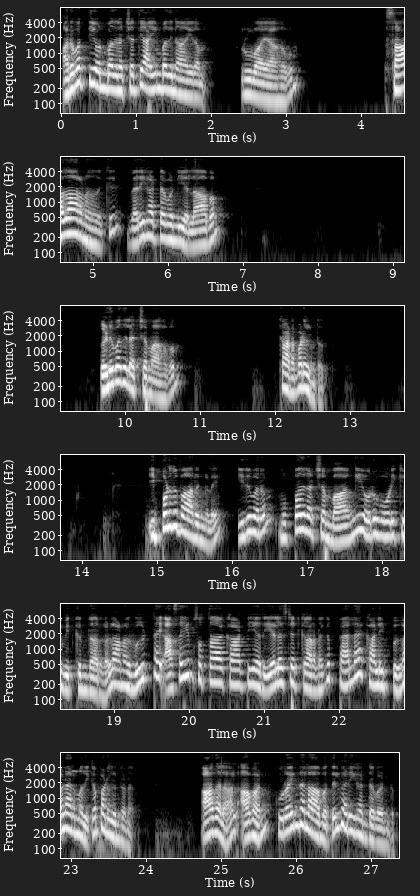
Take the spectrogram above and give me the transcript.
அறுபத்தி ஒன்பது லட்சத்தி ஐம்பதினாயிரம் ரூபாயாகவும் சாதாரணனுக்கு வரி கட்ட வேண்டிய லாபம் எழுபது லட்சமாகவும் காணப்படுகின்றது. இப்பொழுது பாருங்களேன் இருவரும் முப்பது லட்சம் வாங்கி ஒரு கோடிக்கு விற்கின்றார்கள். ஆனால் வீட்டை அசையும் சொத்தாக காட்டிய ரியல் எஸ்டேட்காரனுக்கு பல கழிப்புகள் அனுமதிக்கப்படுகின்றன. ஆதலால் அவன் குறைந்த லாபத்தில் வரி கட்ட வேண்டும்.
